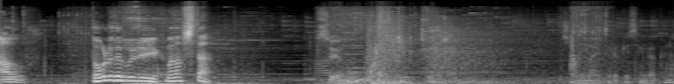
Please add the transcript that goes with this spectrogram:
아우. WWE 그만합시다. 수요. 정말 그렇게 생각하나?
